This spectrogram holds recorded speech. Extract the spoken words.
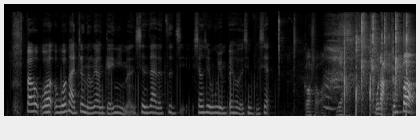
把我我把正能量给你们现在的自己，相信乌云背后的幸福线。高手啊，厉害，鼓掌，真棒！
